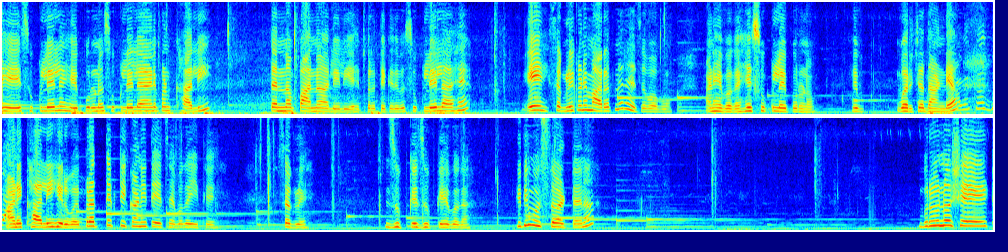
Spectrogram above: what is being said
हे सुकलेलं आहे हे पूर्ण सुकलेलं आहे आणि पण खाली त्यांना पानं आलेली आहेत प्रत्येक इथे सुकलेलं आहे. ए सगळीकडे मारत नाही राहायचं बाबू. आणि हे बघा हे सुकलंय पूर्ण. हे वरच्या दांड्या आणि खाली हिरवय प्रत्येक ठिकाणी तेच आहे बघा इथे. सगळे. झुपके झुपके हे बघा. किती मस्त वाटतंय ना? ब्रुनो शेठ.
